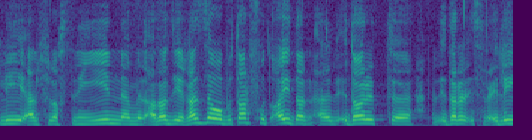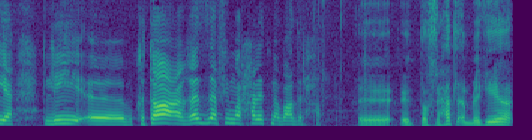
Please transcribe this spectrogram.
للفلسطينيين من أراضي غزة وبترفض أيضا الإدارة الإدارة الإسرائيلية لقطاع غزة في مرحلة ما بعد الحرب. آه، التصريحات الأمريكية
